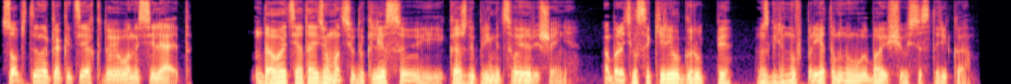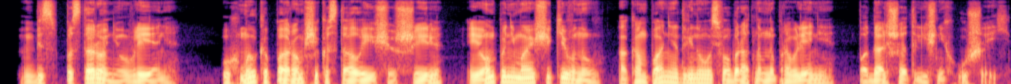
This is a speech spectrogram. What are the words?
Собственно, как и тех, кто его населяет. Давайте отойдем отсюда к лесу, и каждый примет свое решение. Обратился Кирилл к группе, взглянув при этом на улыбающегося старика. Без постороннего влияния. Ухмылка паромщика стала еще шире, и он, понимающе кивнул, а компания двинулась в обратном направлении, подальше от лишних ушей.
